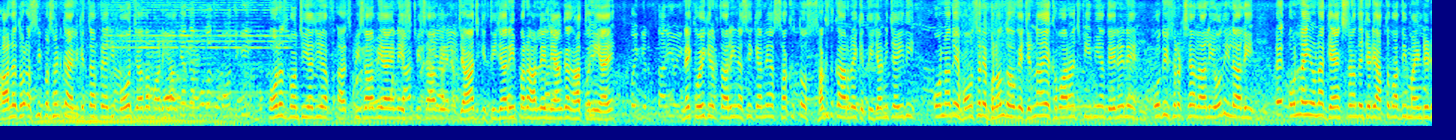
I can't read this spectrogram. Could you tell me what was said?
ਹਾਲਤ ਹੁਣ 80% ਘਾਇਲ ਕੀਤਾ ਪਿਆ ਜੀ ਬਹੁਤ ਜ਼ਿਆਦਾ ਮਾੜੀ ਹਾਲਤ। ਕਹਿੰਦਾ ਪੁਲਿਸ ਪਹੁੰਚ ਗਈ। ਪੁਲਿਸ ਪਹੁੰਚੀ ਹੈ ਜੀ ਐਸਪੀ ਸਾਹਿਬ ਵੀ ਆਏ ਨੇ ਐਸਪੀ ਸਾਹਿਬ ਵੀ ਜਾਂਚ ਕੀਤੀ ਜਾ ਰਹੀ ਪਰ ਹਾਲੇ ਨਿਹੰਗ ਹੱਥ ਨਹੀਂ ਆਏ। ਕੋਈ ਗ੍ਰਿਫਤਾਰੀ ਹੋਈ? ਨਹੀਂ ਕੋਈ ਗ੍ਰਿਫਤਾਰੀ ਨਹੀਂ ਅਸੀਂ ਕਹਿੰਦੇ ਆ ਸਖਤ ਤੋਂ ਸਖਤ ਕਾਰਵਾਈ ਕੀਤੀ ਜਾਣੀ ਚਾਹੀਦੀ। ਉਹਨਾਂ ਦੇ ਹੌਸਲੇ ਬੁਲੰਦ ਹੋ ਗਏ ਜਿੰਨਾ ਇਹ ਅਖਬਾਰਾਂ 'ਚ ਟੀਵੀਆਂ ਦੇ ਰਹੇ ਨੇ ਉਹਦੀ ਸੁਰੱਖਿਆ ਲਾ ਲਈ ਉਹਦੀ ਲਾ ਲਈ। ਇਹ ਉਹਨਾਂ ਹੀ ਉਹਨਾਂ ਗੈਂਗਸਟਰਾਂ ਦੇ ਜਿਹੜੇ ਅੱਤਵਾਦੀ ਮਾਈਂਡਡ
